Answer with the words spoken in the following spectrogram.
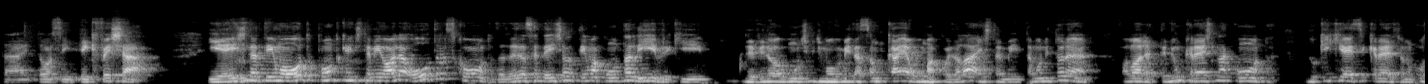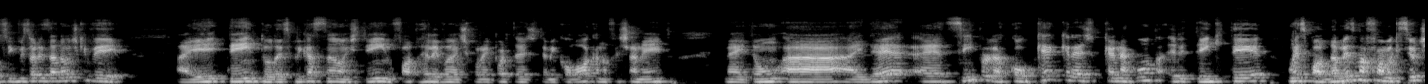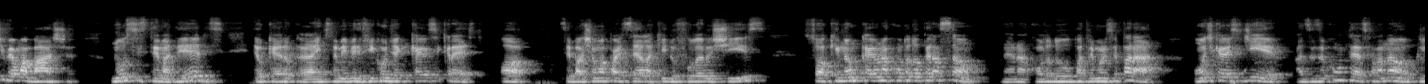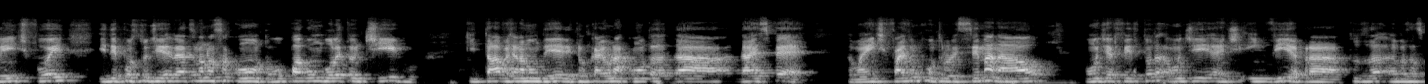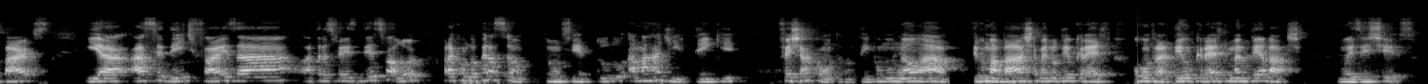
Tá? Então, assim, tem que fechar. E aí a gente ainda tem um outro ponto que a gente também olha outras contas. Às vezes a acidente ela tem uma conta livre, que devido a algum tipo de movimentação cai alguma coisa lá, a gente também está monitorando. Fala, olha, teve um crédito na conta. Do que, que é esse crédito? Eu não consigo visualizar de onde que veio. Aí tem toda a explicação, a gente tem um fato relevante, por é importante, também coloca no fechamento. Né? Então, a, a ideia é sempre olhar, qualquer crédito que cai na conta, ele tem que ter um respaldo. Da mesma forma que se eu tiver uma baixa no sistema deles, eu quero, a gente também verifica onde é que caiu esse crédito. Ó, você baixou uma parcela aqui do fulano X, só que não caiu na conta da operação, né, na conta do patrimônio separado. onde caiu esse dinheiro? Às vezes acontece, fala, não, o cliente foi e depositou direto na nossa conta, ou pagou um boleto antigo que estava já na mão dele, então caiu na conta da, da SPE. Então a gente faz um controle semanal, onde é feito toda, onde a gente envia para ambas as partes e a acedente faz a, a transferência desse valor para a conta operação. Então, assim, é tudo amarradinho, tem que fechar a conta, não tem como não, ah, teve uma baixa, mas não tem o crédito. Ao contrário, tem o crédito, mas não tem a baixa. Não existe isso.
